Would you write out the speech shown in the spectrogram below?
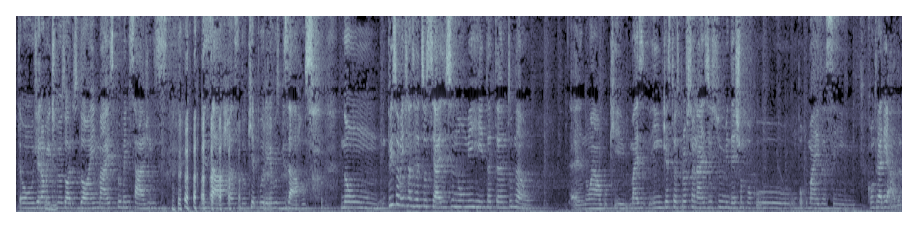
Então, geralmente, uhum. meus olhos doem mais por mensagens bizarras do que por erros bizarros. Não, principalmente nas redes sociais, isso não me irrita tanto, não. É, não é algo que. Mas em questões profissionais, isso me deixa um pouco, um pouco mais, assim, contrariada.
